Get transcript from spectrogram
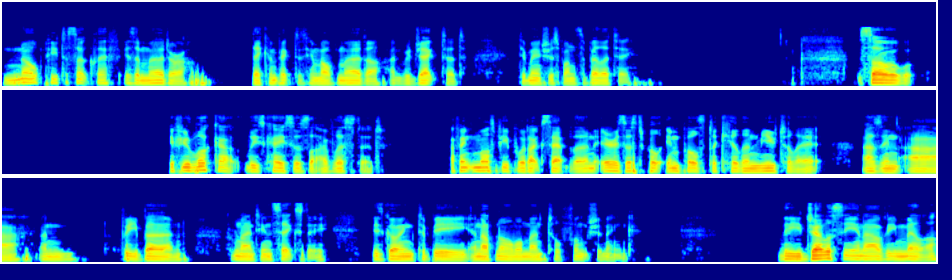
no, Peter Sutcliffe is a murderer. They convicted him of murder and rejected diminished responsibility. So if you look at these cases that I've listed, I think most people would accept that an irresistible impulse to kill and mutilate, as in R and V. Byrne from 1960, is going to be an abnormal mental functioning. The jealousy in R.V. Miller,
